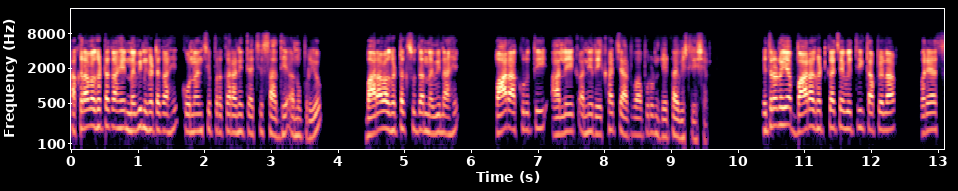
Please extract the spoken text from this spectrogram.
अकरावा घटक आहे नवीन घटक आहे कोणांचे प्रकार आणि त्याचे साधे अनुप्रयोग. बारावा घटक सुद्धा नवीन आहे. बार आकृती आलेख आणि रेखा चार्ट वापरून डेटा विश्लेषण. मित्रांनो या बारा घटकाच्या व्यतिरिक्त आपल्याला बऱ्याच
